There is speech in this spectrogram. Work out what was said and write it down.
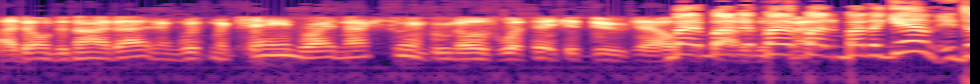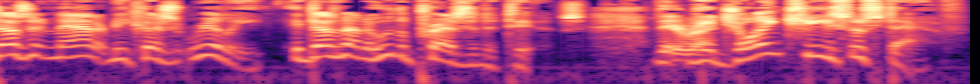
I don't deny that. And with McCain right next to him, who knows what they could do to help. But but but, but but again, it doesn't matter because really, it doesn't matter who the president is. The, You're the. Joint Chiefs of Staff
